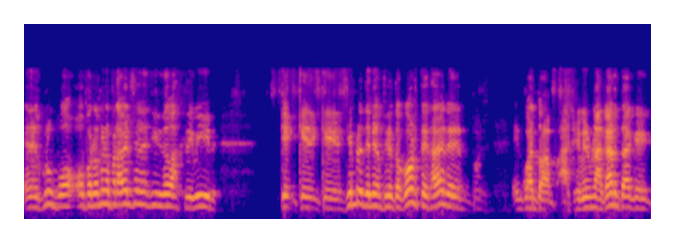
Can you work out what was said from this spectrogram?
en el club, o, por lo menos para haberse decidido a escribir, que, siempre tenía un cierto coste, ¿sabes? En, pues, en cuanto a, a escribir una carta, que,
